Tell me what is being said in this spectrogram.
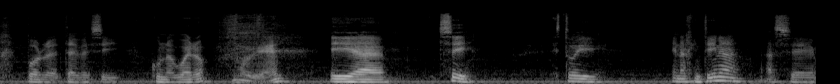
por uh, Tevez y Kun Agüero. Muy bien. Y uh, sí, estoy en Argentina hace,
